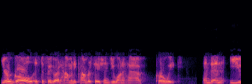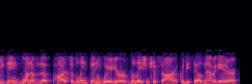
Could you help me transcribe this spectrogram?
Your goal is to figure out how many conversations you want to have per week. And then using one of the parts of LinkedIn where your relationships are, it could be Sales Navigator,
